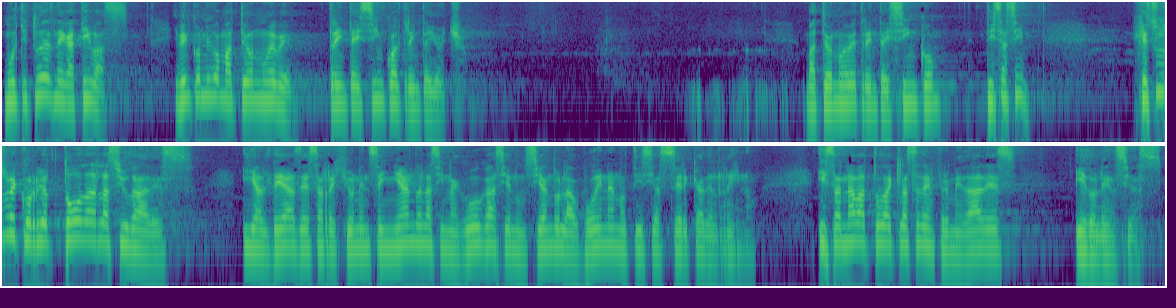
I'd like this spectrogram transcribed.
multitudes negativas. Y ven conmigo a Mateo 9, 35 al 38. Mateo 9, 35 dice así. Jesús recorrió todas las ciudades y aldeas de esa región, enseñando en las sinagogas y anunciando la buena noticia acerca del reino. Y sanaba toda clase de enfermedades y dolencias.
